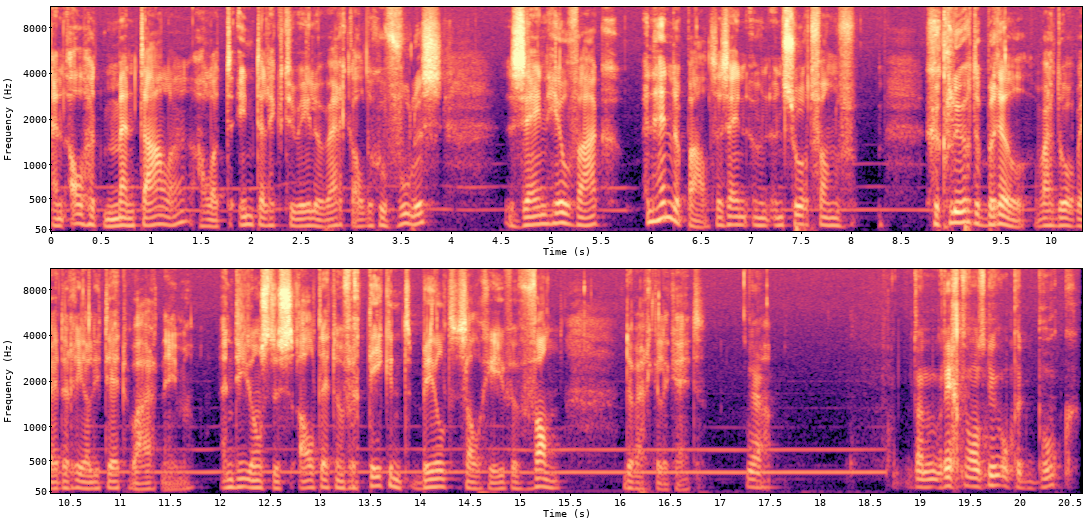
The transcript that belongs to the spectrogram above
en al het mentale, al het intellectuele werk, al de gevoelens, zijn heel vaak een hinderpaal. Ze zijn een, een soort van gekleurde bril waardoor wij de realiteit waarnemen. En die ons dus altijd een vertekend beeld zal geven van de werkelijkheid. ja dan richten we ons nu op het boek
